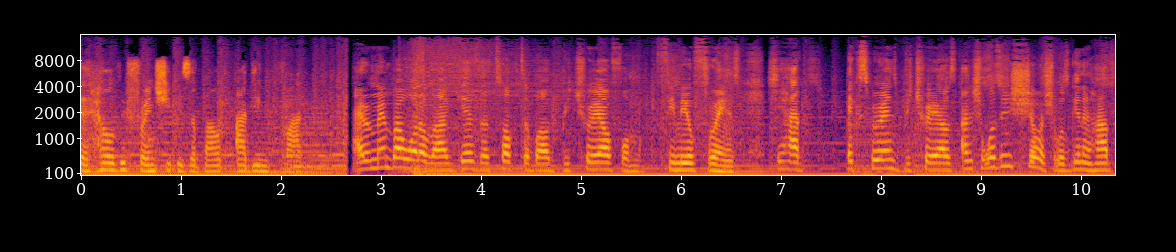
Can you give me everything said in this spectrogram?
a healthy friendship is about adding value. I remember one of our guests that talked about betrayal from female friends. She had experienced betrayals and she wasn't sure she was going to have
